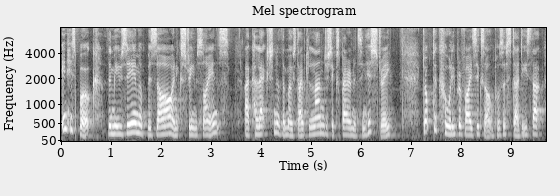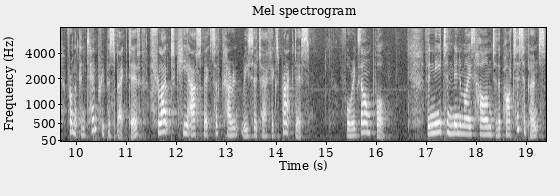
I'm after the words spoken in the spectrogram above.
In his book, The Museum of Bizarre and Extreme Science, a collection of the most outlandish experiments in history, Dr. Cooley provides examples of studies that, from a contemporary perspective, flout key aspects of current research ethics practice. For example, the need to minimise harm to the participants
